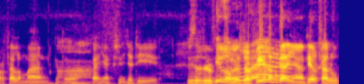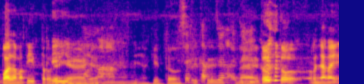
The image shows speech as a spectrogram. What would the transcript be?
perfilman gitu Ah. kayaknya habis ini jadi Disuruh film. sudah film kayaknya dia udah lupa sama titer kayaknya Iya, iya. Iya gitu bisa dikat aja Nah itu itu rencananya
